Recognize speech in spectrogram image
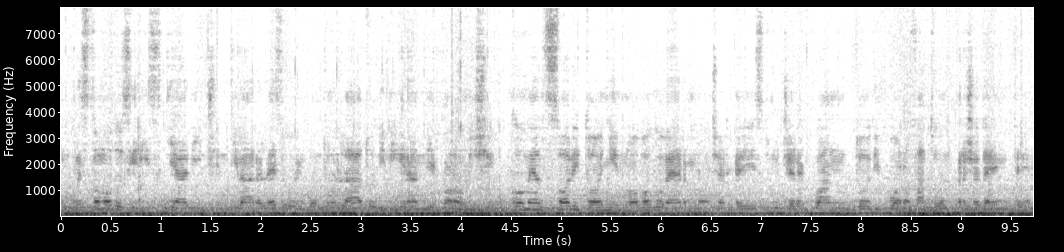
In questo modo si rischia di incentivare l'esodo incontrollato di migranti economici. Come al solito ogni nuovo governo cerca di distruggere quanto di buono fatto dal precedente.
